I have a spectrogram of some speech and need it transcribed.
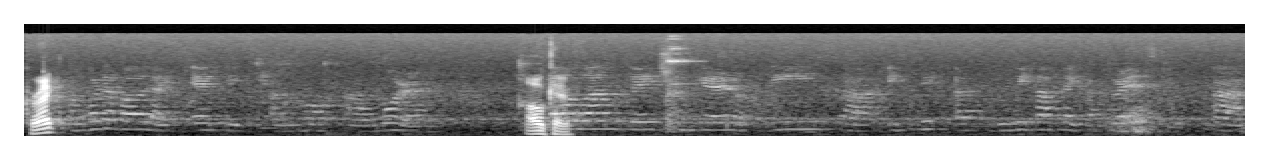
Correct. And what about like ethics and mo- uh, moral? Okay. How taking care of these? Uh, uh, do we have like a threat as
